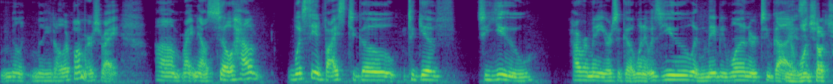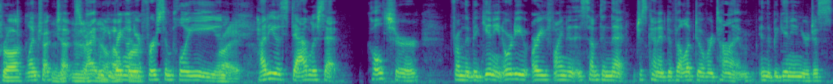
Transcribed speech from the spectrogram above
million dollar plumbers, right? Um, right now. So how? What's the advice to go to give to you? However many years ago, when it was you and maybe one or two yeah, guys, one truck truck, one truck and- chucks, and right? and When a you bring on your first employee, and Right. how do you establish that culture from the beginning, or do you, or you find it is something that just kind of developed over time? In the beginning, you're just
